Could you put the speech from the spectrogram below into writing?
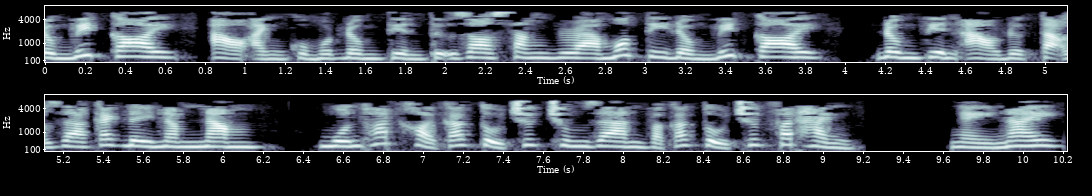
Đồng Bitcoin, ảo ảnh của một đồng tiền tự do Sandra Motti đồng Bitcoin, đồng tiền ảo được tạo ra cách đây 5 năm, muốn thoát khỏi các tổ chức trung gian và các tổ chức phát hành. Ngày nay,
